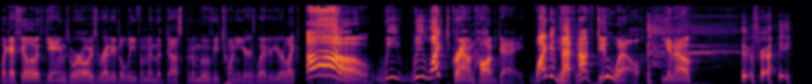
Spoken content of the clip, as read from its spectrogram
Like I feel that with games, we're always ready to leave them in the dust, but a movie twenty years later, you're like, oh, we we liked Groundhog Day. Why did that not do well? You know? right.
